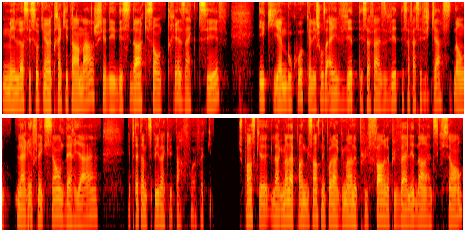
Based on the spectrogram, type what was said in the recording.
Mais là, c'est sûr qu'il y a un train qui est en marche, il y a des décideurs qui sont très actifs et qui aiment beaucoup que les choses aillent vite et se fassent vite et se fassent efficaces. Donc, la réflexion derrière, est peut-être un petit peu évacué parfois. je pense que l'argument de la pente glissante n'est pas l'argument le plus fort, le plus valide dans la discussion.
